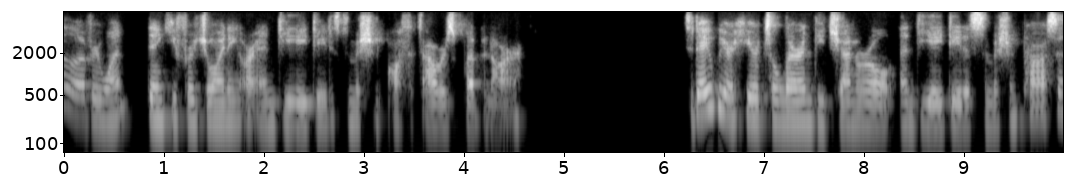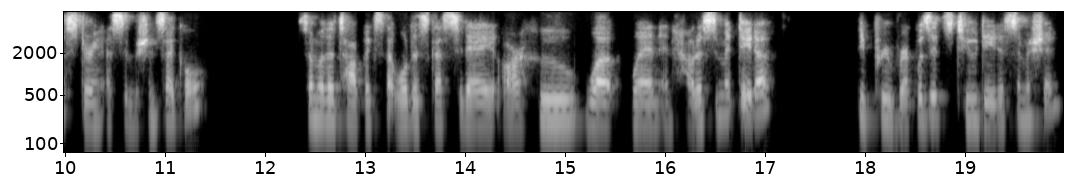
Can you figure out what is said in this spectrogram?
Hello, everyone. Thank you for joining our NDA Data Submission Office Hours webinar. Today, we are here to learn the general NDA data submission process during a submission cycle. Some of the topics that we'll discuss today are who, what, when, and how to submit data, the prerequisites to data submission,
